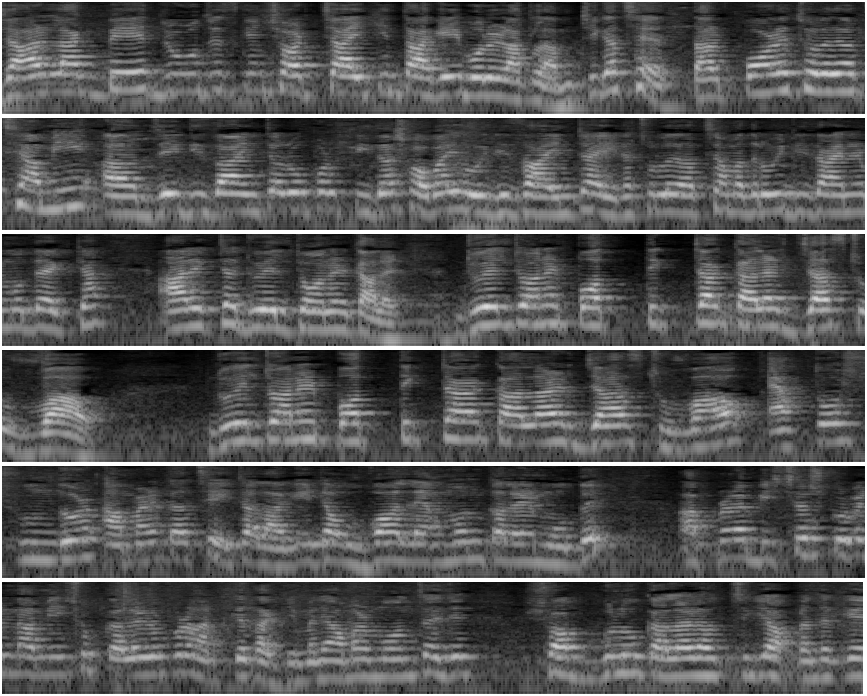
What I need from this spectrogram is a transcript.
যার লাগবে দ্রুত স্ক্রিনশট চাই, কিন্তু আগেই বলে রাখলাম, ঠিক আছে? তারপরে চলে যাচ্ছে আমি যে ডিজাইনটার উপর ফিদা সবাই, ওই ডিজাইনটা এটা চলে যাচ্ছে আমাদের ওই ডিজাইনের মধ্যে একটা, আরেকটা ডুয়েল টোনের কালার ডুয়েল টোনের প্রত্যেকটা কালার জাস্ট ওয়াও ডুয়েল টোনের প্রত্যেকটা কালার জাস্ট ওয়াও এত সুন্দর আমার কাছে এটা লাগে। এটা ওয়া লেমন কালারের মধ্যে। আপনারা বিশ্বাস করবেন না, আমি এইসব কালারের উপর আটকে থাকি। মানে আমার মন চায় যে সবগুলো কালার হচ্ছে কি আপনাদেরকে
